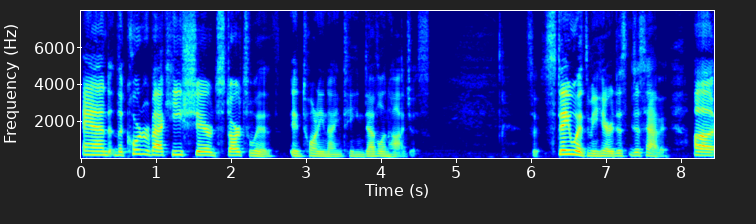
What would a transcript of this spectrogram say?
and the quarterback he shared starts with in 2019, Devlin Hodges. So stay with me here. Just just have it. Uh,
